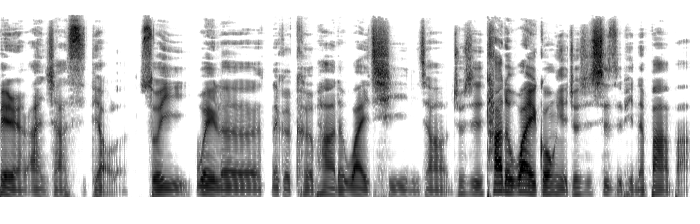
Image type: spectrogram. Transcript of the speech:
被人暗杀死掉了，所以为了那个可怕的外戚，你知道，就是他的外公，也就是世子平的爸爸。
